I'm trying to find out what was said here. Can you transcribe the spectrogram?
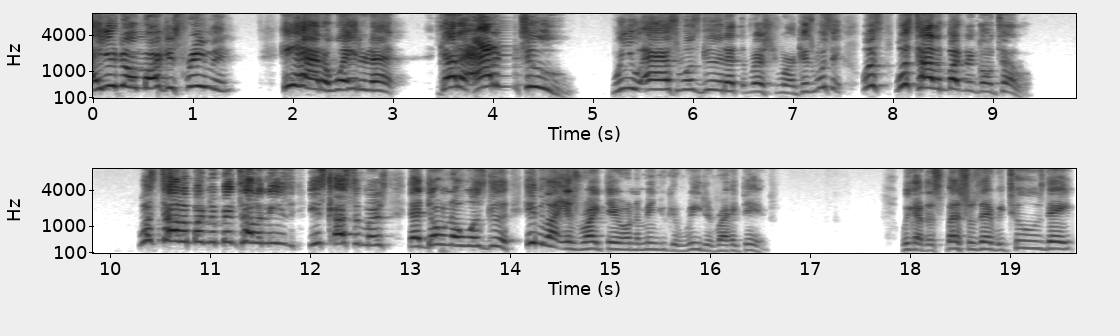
And you know Marcus Freeman, he had a waiter that got an attitude when you ask what's good at the restaurant. Because what's it, what's what's Tyler Buchner gonna tell him? What's Tyler Buchner been telling these these customers that don't know what's good? He be like, it's right there on the menu. You can read it right there. We got the specials every Tuesday,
